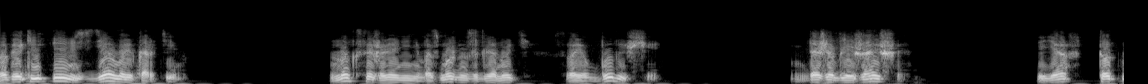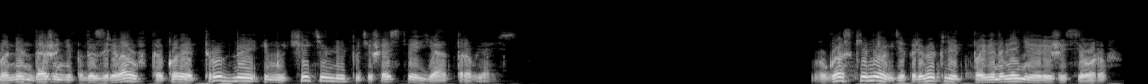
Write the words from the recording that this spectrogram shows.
вопреки им сделаю картину. Но, к сожалению, невозможно заглянуть в свое будущее, даже ближайшее. И я в тот момент даже не подозревал, в какое трудное и мучительное путешествие я отправляюсь. В Госкино, где привыкли к повиновению режиссеров,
